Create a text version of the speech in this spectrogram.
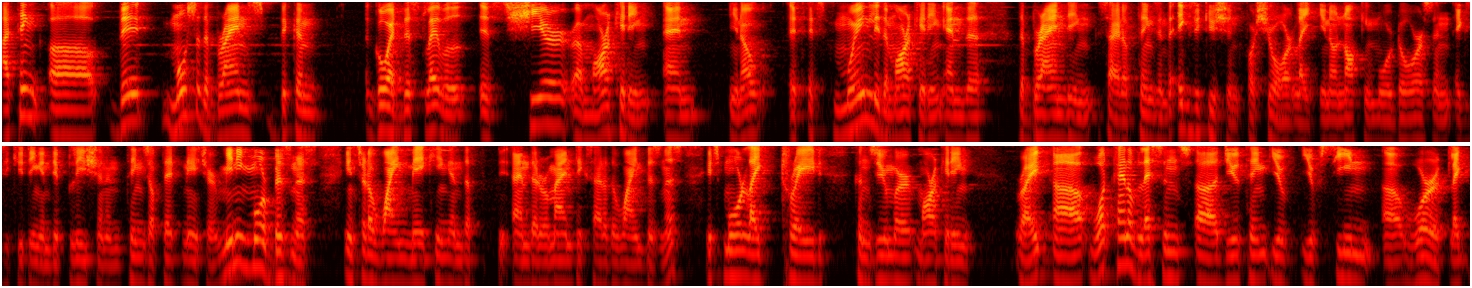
I think uh, they most of the brands become go at this level is sheer uh, marketing, and you know, it, it's mainly the marketing and the the branding side of things and the execution for sure like you know knocking more doors and executing and depletion and things of that nature meaning more business instead of wine making and the and the romantic side of the wine business. It's more like trade consumer marketing right? Uh, what kind of lessons uh, do you think you've you've seen uh, work? Like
